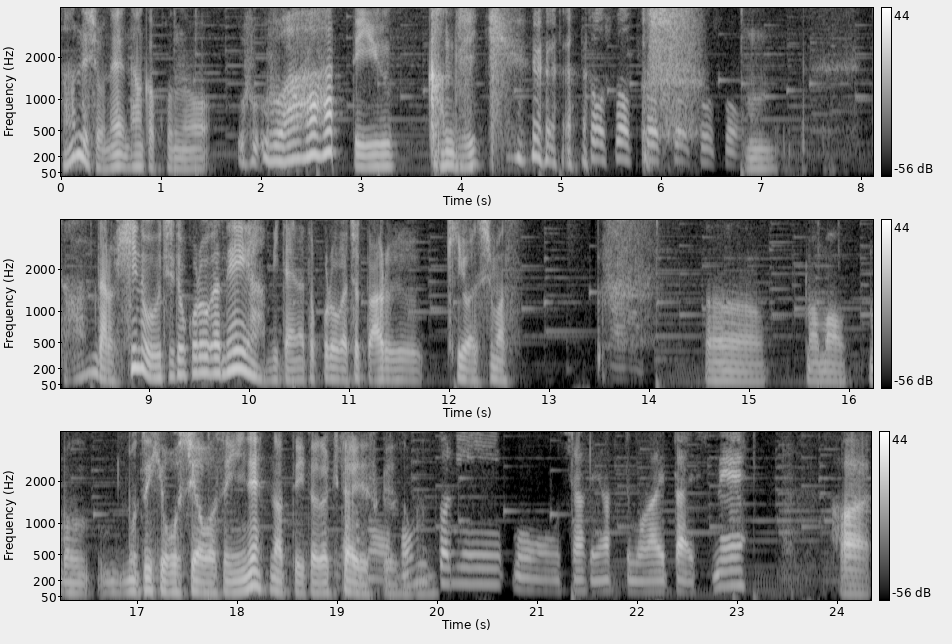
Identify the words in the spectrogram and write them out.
なんでしょうね。なんかこの、ううわーっていう感じ。そうそうそうそうそうそう。うん。なんだろう、火の打ちどころがねえや、みたいなところがちょっとある気はします。うん。まあまあ、もう、もうぜひお幸せに、ね、なっていただきたいですけれども。もう本当にもう幸せになってもらいたいですね。は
